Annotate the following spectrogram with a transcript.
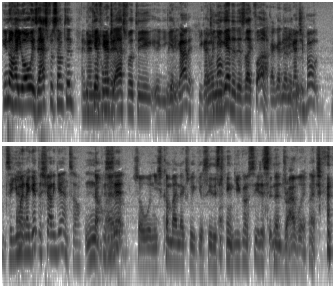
You know how you always ask for something. And Be then you careful get what you ask for till you you Then get you it. got it. You got and your when boat. you get it, it's like fuck. I got nothing you to got do your with it. boat. So you I might not get the shot again. So No, This I is know. it. So when you come by next week, you'll see this thing you're gonna see this. in the driveway. Like,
